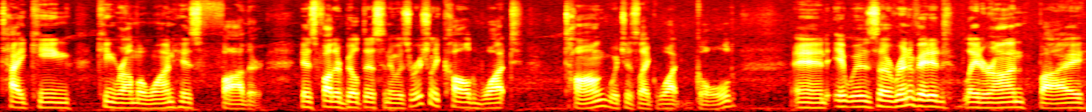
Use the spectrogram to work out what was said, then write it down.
Thai king, King Rama I, his father. His father built this and it was originally called Wat Tong, which is like what Gold. And it was uh, renovated later on by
